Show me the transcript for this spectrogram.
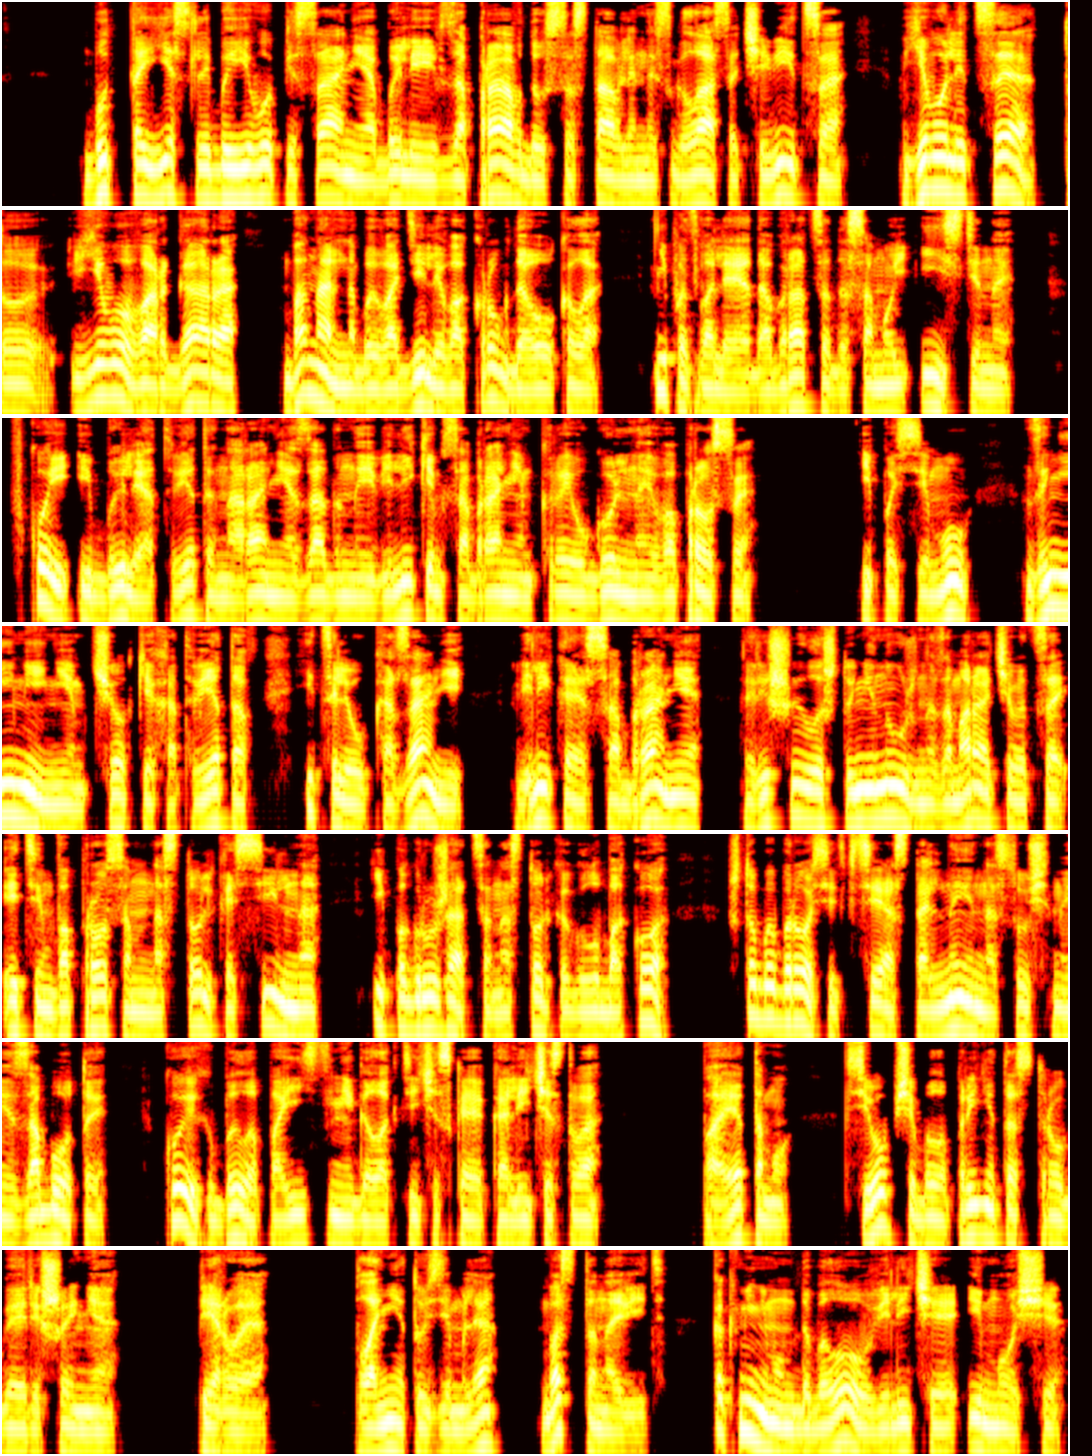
Будто если бы его писания были и взаправду составлены с глаз очевидца, его лице, то его варгара банально бы водили вокруг да около, не позволяя добраться до самой истины, в кои и были ответы на ранее заданные Великим Собранием краеугольные вопросы. И посему, за неимением четких ответов и целеуказаний, Великое Собрание решило, что не нужно заморачиваться этим вопросом настолько сильно и погружаться настолько глубоко, чтобы бросить все остальные насущные заботы, коих было поистине галактическое количество. Поэтому всеобще было принято строгое решение. Первое. Планету Земля восстановить, как минимум до былого величия и мощи.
